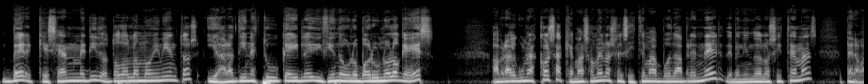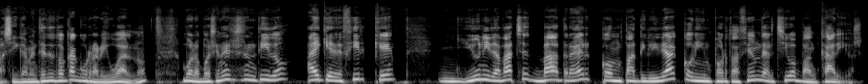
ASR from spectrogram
ver que se han metido todos los movimientos y ahora tienes tú que irle diciendo uno por uno lo que es. Habrá algunas cosas que más o menos el sistema pueda aprender, dependiendo de los sistemas, pero básicamente te toca currar igual, ¿no? Bueno, pues en ese sentido hay que decir que Unida Batchet va a traer compatibilidad con importación de archivos bancarios.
